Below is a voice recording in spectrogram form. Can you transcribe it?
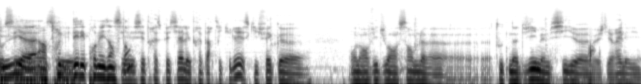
alchimie, c'est, euh, un c'est- truc dès les premiers instants? c'est- C'est très spécial et très particulier, ce qui fait que on a envie de jouer ensemble euh, toute notre vie, même si euh, je dirais les,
